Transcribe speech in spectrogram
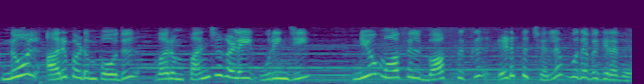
நூல் அறுபடும் போது வரும் பஞ்சுகளை உறிஞ்சி நியூமோஃபில் பாக்ஸுக்கு எடுத்துச் செல்ல உதவுகிறது.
